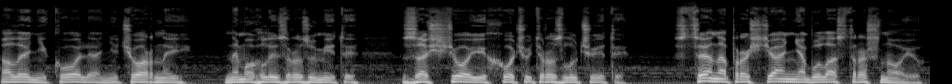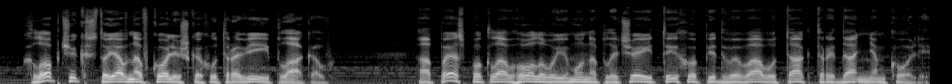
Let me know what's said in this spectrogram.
Але ні Коля, ні чорний не могли зрозуміти, за що їх хочуть розлучити. Сцена прощання була страшною. Хлопчик стояв навколішках у траві і плакав, а пес поклав голову йому на плече і тихо підвивав у такт риданням колі.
